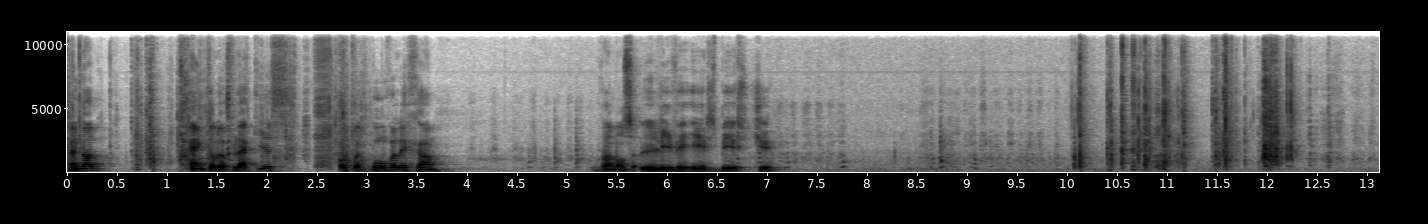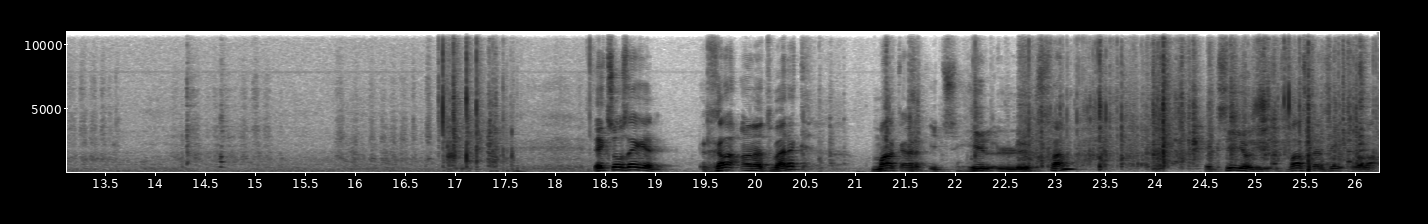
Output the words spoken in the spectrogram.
En dan enkele vlekjes op het bovenlichaam van ons lieve heersbeertje. Ik zou zeggen, ga aan het werk. Maak er iets heel leuks van. Ik zie jullie vast en zeker. Voilà.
